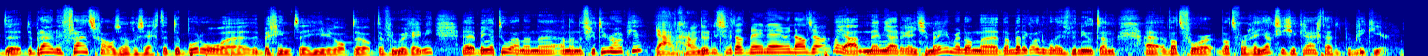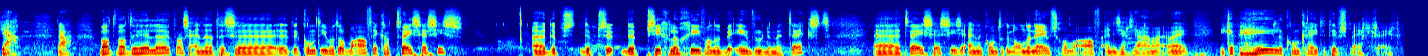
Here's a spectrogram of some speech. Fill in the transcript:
de, de bruine fruitschaal, zo gezegd, de borrel uh, begint uh, hier op de, op de vloer, Remy. Uh, ben jij toe aan een, aan een frituurhapje? Ja, dat gaan we doen. Zullen we dat meenemen dan zo? Nou ja, neem jij er eentje mee. Maar dan, dan ben ik ook nog wel even benieuwd aan wat, voor, wat voor reacties je krijgt uit het publiek hier. Ja, nou, wat, wat heel leuk was, en dat is, er komt iemand op me af. Ik had twee sessies. Uh, de, de, de, psychologie van het beïnvloeden met tekst. Uh, twee sessies. En dan komt er een ondernemer om me af. En die zegt: Ja, maar, ik heb hele concrete tips meegekregen.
